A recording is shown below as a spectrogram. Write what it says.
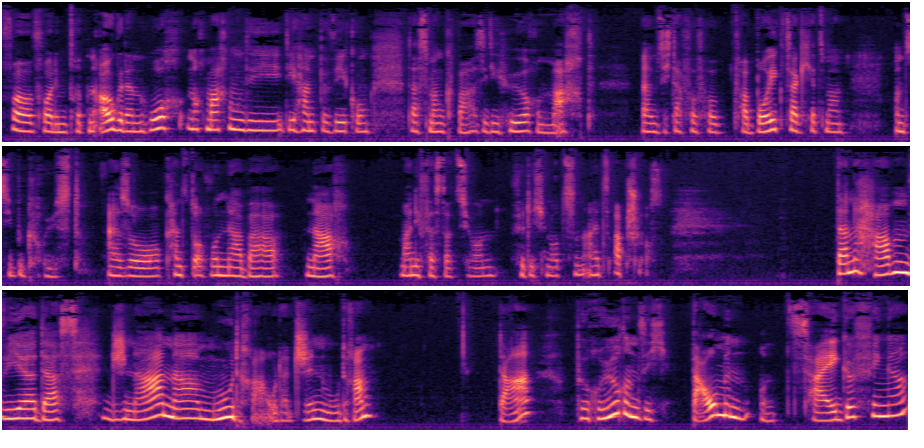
vor, vor dem dritten Auge dann hoch noch machen, die, die Handbewegung, dass man quasi die höhere Macht ähm, sich davor ver, verbeugt, sag ich jetzt mal, und sie begrüßt. Also kannst du auch wunderbar nach Manifestation für dich nutzen als Abschluss. Dann haben wir das Jnana Mudra oder Jin Mudra. Da berühren sich Daumen und Zeigefinger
